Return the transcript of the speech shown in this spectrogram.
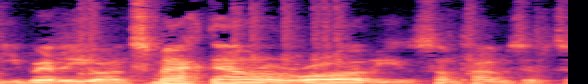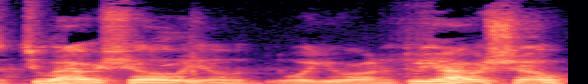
you whether you're on SmackDown or Raw, you, sometimes it's a two-hour show, you know, or you're on a three-hour show.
